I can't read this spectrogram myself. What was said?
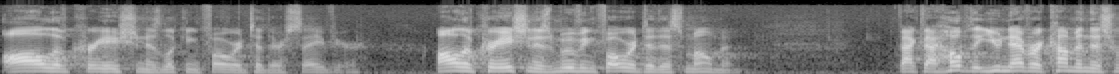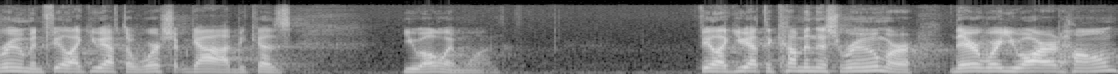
All of creation is looking forward to their Savior. All of creation is moving forward to this moment. In fact, I hope that you never come in this room and feel like you have to worship God because you owe Him one. Feel like you have to come in this room or there where you are at home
